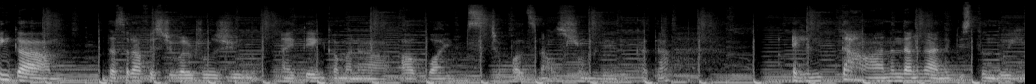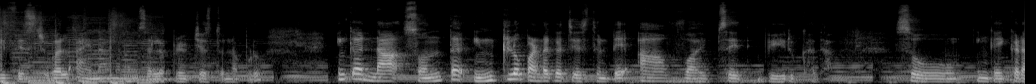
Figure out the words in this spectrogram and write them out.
ఇంకా దసరా ఫెస్టివల్ రోజు అయితే ఇంకా మన ఆ వైబ్స్ చెప్పాల్సిన అవసరం లేదు కదా. ఎంత ఆనందంగా అనిపిస్తుందో ఈ ఫెస్టివల్ అయినా మనం సెలబ్రేట్ చేస్తున్నప్పుడు. ఇంకా నా సొంత ఇంట్లో పండగ చేస్తుంటే ఆ వైబ్స్ అయితే వేరు కదా. సో ఇంకా ఇక్కడ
